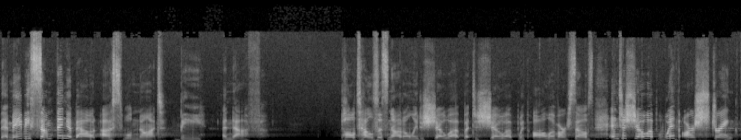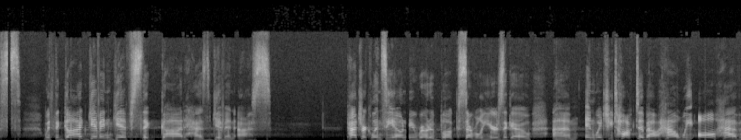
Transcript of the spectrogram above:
that maybe something about us will not be enough. Paul tells us not only to show up, but to show up with all of ourselves and to show up with our strengths, with the God given gifts that God has given us. Patrick Lencioni wrote a book several years ago um, in which he talked about how we all have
